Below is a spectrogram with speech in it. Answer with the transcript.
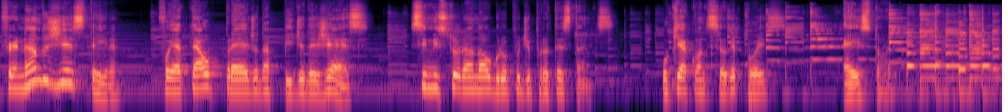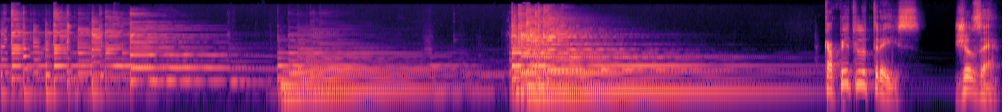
Fernando Giesteira foi até o prédio da PID-DGS, se misturando ao grupo de protestantes. O que aconteceu depois é história. Capítulo 3 José.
